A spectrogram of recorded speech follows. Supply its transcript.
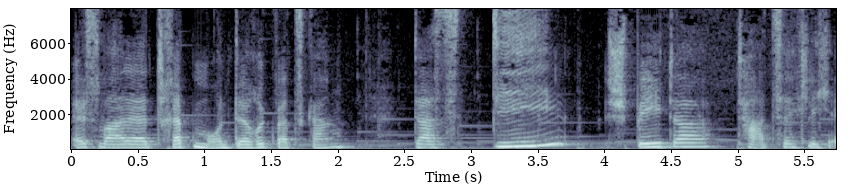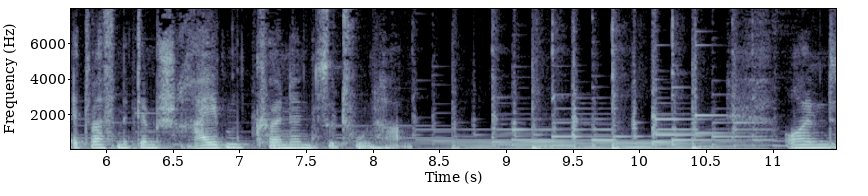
Es war der Treppen- und der Rückwärtsgang, dass die später tatsächlich etwas mit dem Schreiben können zu tun haben. Und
